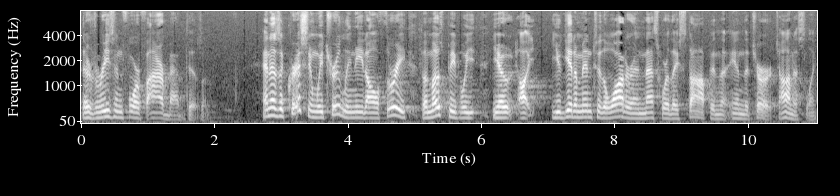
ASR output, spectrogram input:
there's reason for fire baptism. And as a Christian, we truly need all three, but most people, you know, uh, you get them into the water, and that's where they stop in the, in the church, honestly.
